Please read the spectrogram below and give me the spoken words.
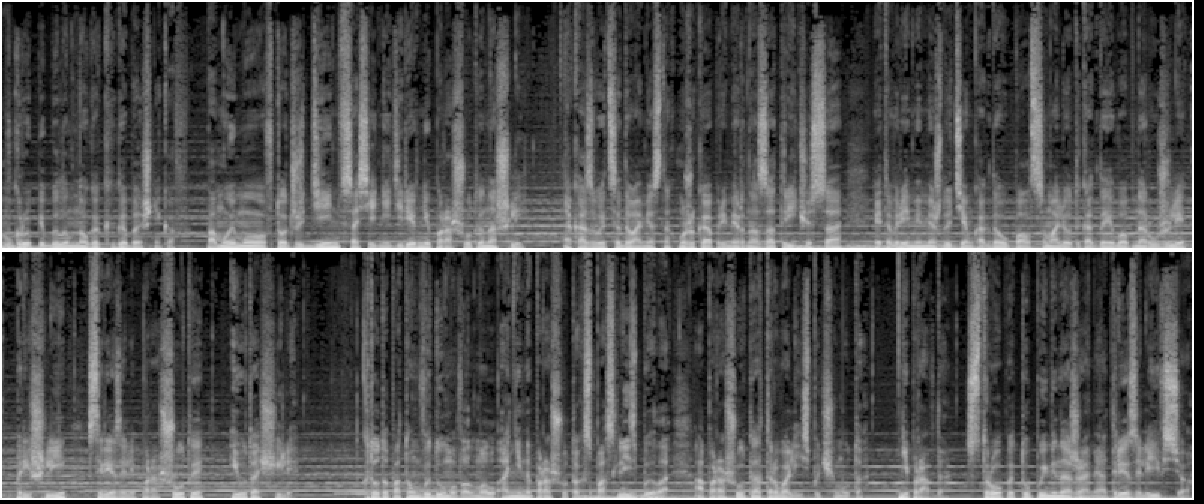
В группе было много КГБшников. По-моему, в тот же день в соседней деревне парашюты нашли. Оказывается, два местных мужика примерно за три часа, это время между тем, когда упал самолет и когда его обнаружили, пришли, срезали парашюты и утащили. Кто-то потом выдумывал, мол, они на парашютах спаслись было, а парашюты оторвались почему-то. Неправда. Стропы тупыми ножами отрезали и все.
